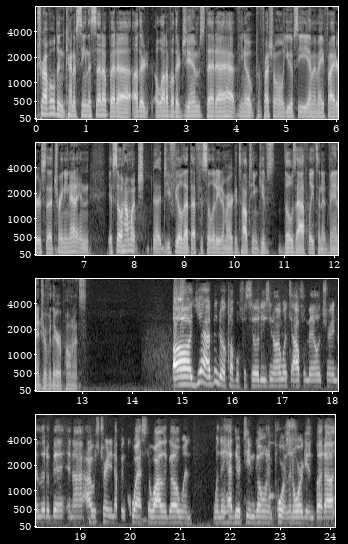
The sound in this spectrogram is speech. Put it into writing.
traveled and kind of seen the setup at uh, other a lot of other gyms that uh, have you know professional UFC MMA fighters uh, training at? And if so, how much uh, do you feel that that facility at American Top Team gives those athletes an advantage over their opponents? Uh, yeah, I've been to a couple facilities. You know, I went to Alpha Male and trained a little bit, and I, I was training up in Quest a while ago when when they had their team going in Portland, Oregon. But uh,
